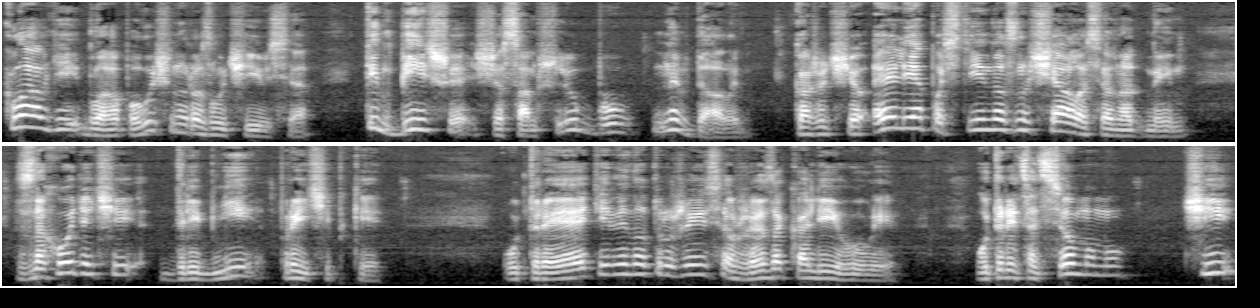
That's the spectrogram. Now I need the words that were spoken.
Клавдій благополучно розлучився, тим більше, що сам шлюб був невдалим. Кажуть, що Елія постійно знущалася над ним, знаходячи дрібні причіпки. Утретє він одружився вже за калігули у 37-му чи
